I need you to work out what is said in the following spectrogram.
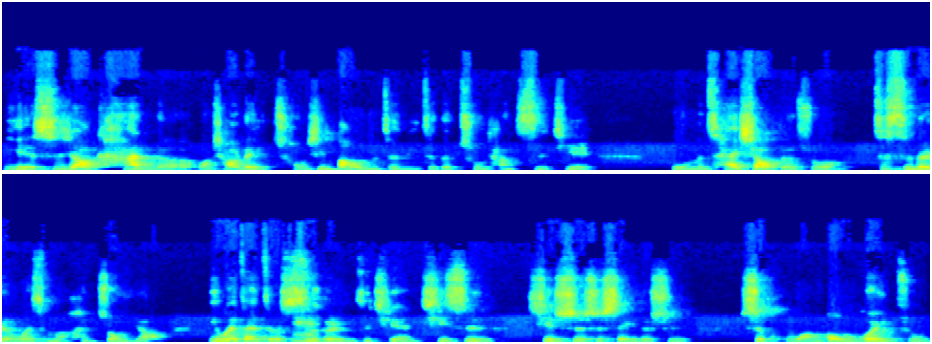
也是要看了王小磊重新帮我们整理这个初唐四杰，我们才晓得说这四个人为什么很重要，因为在这四个人之前，其实。写诗是谁的事？是王公贵族，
